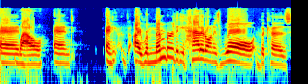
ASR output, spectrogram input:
and Wow. and and he- I remember that he had it on his wall because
